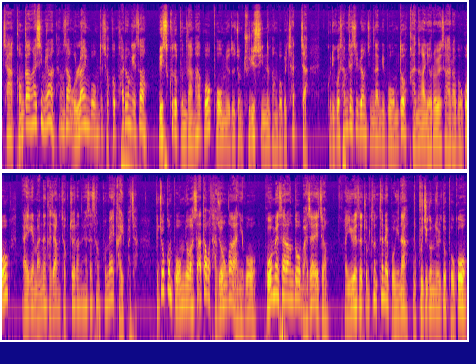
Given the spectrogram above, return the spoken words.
자, 건강하시면 항상 온라인 보험도 적극 활용해서 리스크도 분담하고 보험료도 좀 줄일 수 있는 방법을 찾자. 그리고 3대 질병 진단비 보험도 가능한 여러 회사 알아보고 나에게 맞는 가장 적절한 회사 상품에 가입하자. 무조건 보험료가 싸다고 다 좋은 건 아니고 보험회사랑도 맞아야죠. 아, 이 회사 좀 튼튼해 보이나 뭐 부지급률도 보고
